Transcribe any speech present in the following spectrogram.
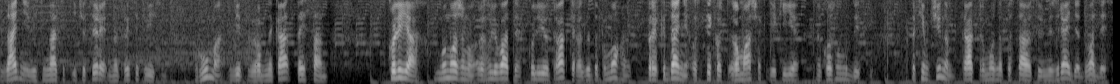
задні 18,4 на 38. Гума від виробника Тайсан. Колія. Ми можемо регулювати колію трактора за допомогою перекидання ось цих от ромашок, які є на кожному диску. Таким чином трактор можна поставити в міжряддя 2.10.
